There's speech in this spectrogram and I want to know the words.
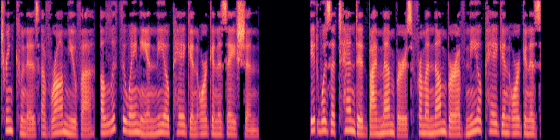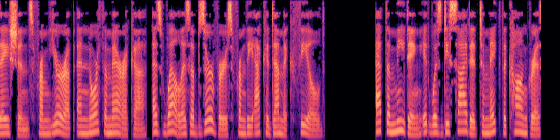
Trinkūnas of Romuva, a Lithuanian neo-pagan organization. It was attended by members from a number of neo-pagan organizations from Europe and North America, as well as observers from the academic field. At the meeting it was decided to make the Congress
